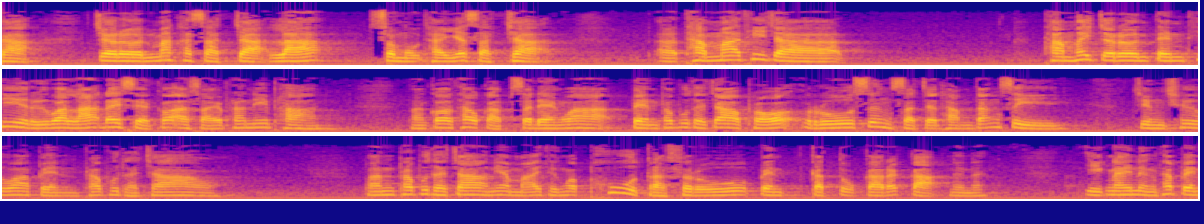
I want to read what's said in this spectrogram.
จะเจริญมรรคสัจจะละสมุทัยสัจจะธรรมะที่จะทำให้เจริญเต็มที่หรือว่าละได้เสร็จก็อาศัยพระนิพพาน มันก็เท่ากับแสดงว่าเป็นพระพุทธเจ้า เพราะรู้ซึ่งสัจธรรมทั้งสี่จึงชื่อว่าเป็นพระพุทธเจ้าพันพระพุทธเจ้าเนี่ยหมายถึงว่าผู้ตรัสรู้เป็นกตุการกะเนี่ยนะอีกในหนึ่งถ้าเป็น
